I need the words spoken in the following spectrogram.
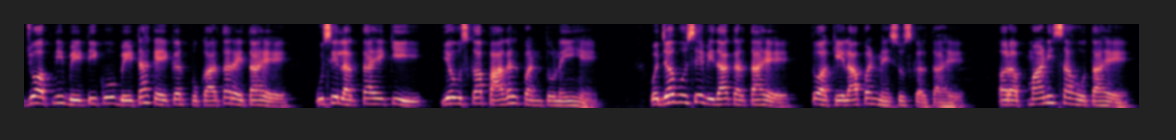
जो अपनी बेटी को बेटा कहकर पुकारता रहता है, उसे लगता है कि यह उसका पागलपन तो नहीं है। वह जब उसे विदा करता है तो अकेलापन महसूस करता है और अपमानित सा होता है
